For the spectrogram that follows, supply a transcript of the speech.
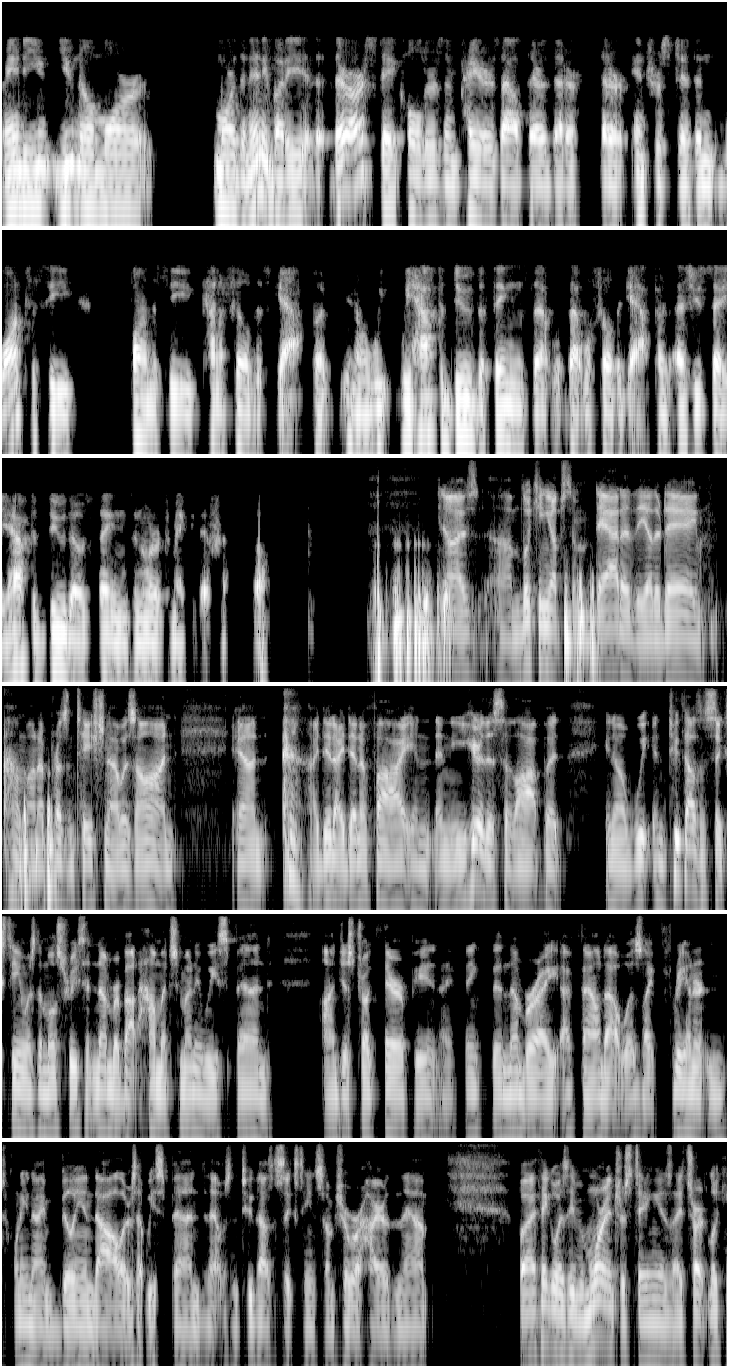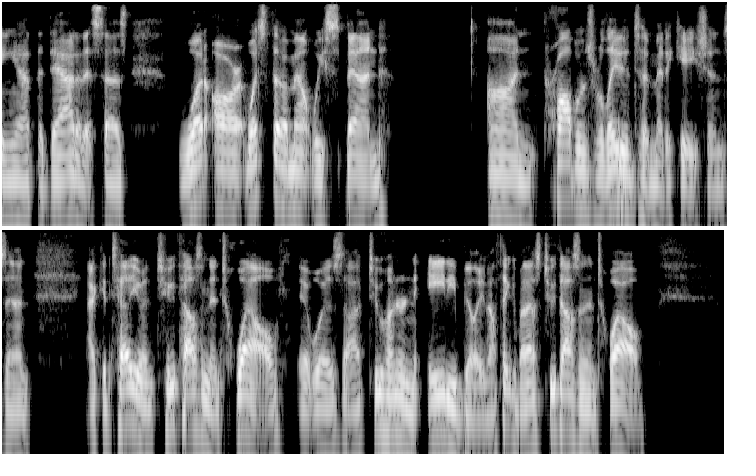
Randy, you you know more more than anybody. There are stakeholders and payers out there that are that are interested and want to see pharmacy kind of fill this gap. But you know, we we have to do the things that that will fill the gap. As you say, you have to do those things in order to make a difference. So. You know, I was um, looking up some data the other day um, on a presentation I was on, and I did identify, and, and you hear this a lot, but you know, we in 2016 was the most recent number about how much money we spend on just drug therapy. And I think the number I, I found out was like $329 billion that we spend, and that was in 2016. So I'm sure we're higher than that. But I think it was even more interesting is I start looking at the data that says what are what's the amount we spend on problems related to medications and I can tell you in 2012 it was uh, 280 billion. Now think about that's 2012.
